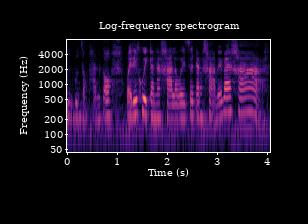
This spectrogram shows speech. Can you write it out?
มีบุญสัมพันธ์ก็ไว้ได้คุยกันนะคะ แล้วไว้เจอกันค่ะ บ๊ายบายค่ะ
